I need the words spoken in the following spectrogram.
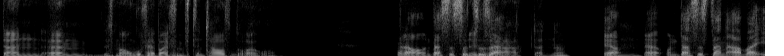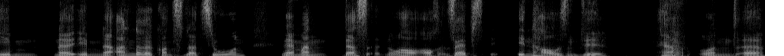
dann ähm, ist man ungefähr bei 15.000 Euro. Genau, und das ist sozusagen. dann, ne? Ja, mhm. ja, und das ist dann aber eben eine, eben eine andere Konstellation, wenn man das Know-how auch selbst inhausen will. Ja, ja. Und, äh,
